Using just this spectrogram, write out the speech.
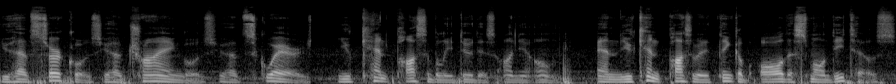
You have circles, you have triangles, you have squares. You can't possibly do this on your own. And you can't possibly think of all the small details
